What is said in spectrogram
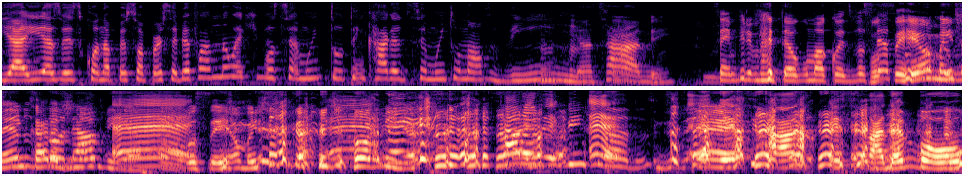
E aí, às vezes, quando a pessoa percebia, fala, não, é que você é muito, tem cara de ser muito novinha, uhum, sabe? Sempre. sempre. vai ter alguma coisa. Você, você é realmente tem cara de novinha. É. Você realmente tem cara de é, novinha. cara de 20 é, anos. É. Esse, lado, esse lado é bom,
